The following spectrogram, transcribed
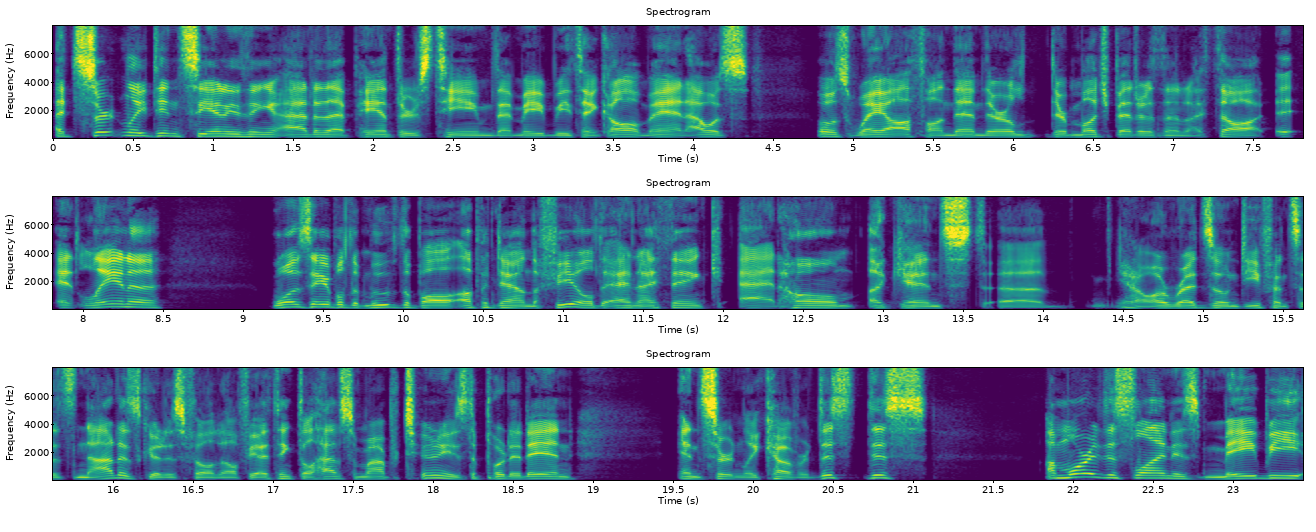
I certainly didn't see anything out of that Panthers team that made me think, oh man, I was I was way off on them. They're they're much better than I thought. Atlanta was able to move the ball up and down the field, and I think at home against uh, you know a red zone defense that's not as good as Philadelphia, I think they'll have some opportunities to put it in and certainly cover. This this I'm worried this line is maybe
